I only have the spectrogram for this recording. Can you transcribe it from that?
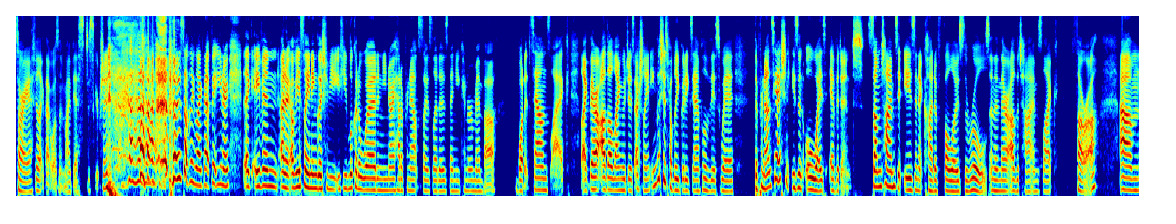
Sorry, I feel like that wasn't my best description. Something like that. But you know, like even I know obviously in English if you if you look at a word and you know how to pronounce those letters, then you can remember what it sounds like. Like there are other languages, actually, and English is probably a good example of this, where the pronunciation isn't always evident. Sometimes it is and it kind of follows the rules. And then there are other times like thorough um,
